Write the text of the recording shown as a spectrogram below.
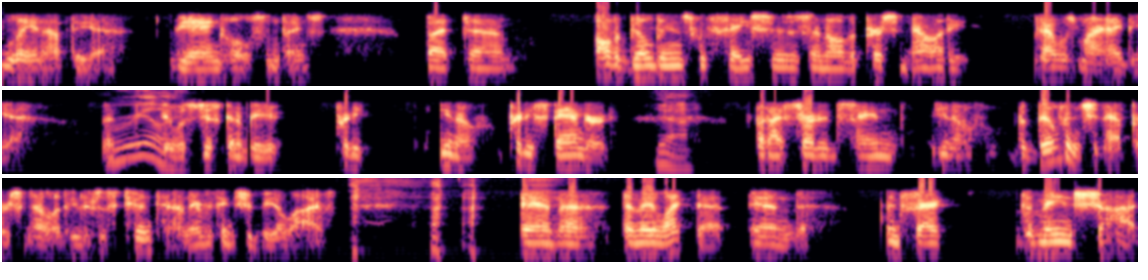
laying out the uh, the angles and things. But um, all the buildings with faces and all the personality, that was my idea. That Really? It was just going to be pretty, you know, pretty standard. Yeah. But I started saying, you know, the building should have personality. This is Toontown. Everything should be alive. and uh, and they liked that. And in fact, the main shot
